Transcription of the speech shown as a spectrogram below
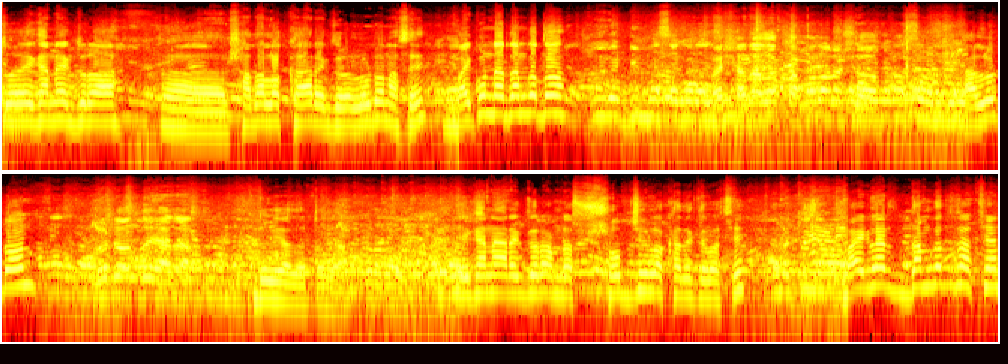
তো এখানে এক জোড়া আহ, সাদা লক্ষা আর এক জোড়া লোটন আছে। ভাই কোনটার দাম কত? আর লোটন? দুই হাজার। টাকা। এখানে আরেক জোড়া আমরা সবজি লক্ষা দেখতে পাচ্ছি। বাইকলার দাম কত চাচ্ছেন?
